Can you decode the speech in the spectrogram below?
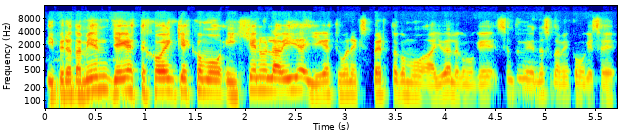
y pero también llega este joven que es como ingenuo en la vida y llega este buen experto como a ayudarlo, como que siento que en eso también como que se,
